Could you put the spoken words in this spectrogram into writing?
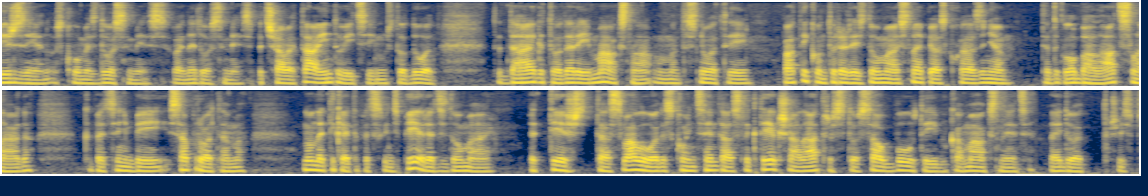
virzienu, uz ko mēs dosimies vai nedosimies. Bet šā vai tā intuīcija mums to dod. Tad Daiga to darīja mākslā, un man tas ļoti patika. Tur arī es domāju, slēpjas kaut kādā ziņā globāla atslēga, kāpēc viņa bija saprotama. Nu, ne tikai tāpēc, ka viņas pieredze, domāju, bet tieši tās valodas, ko viņi centās likt iekšā, lai atrastu to savu būtību, kā mākslinieci, veidot šīs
